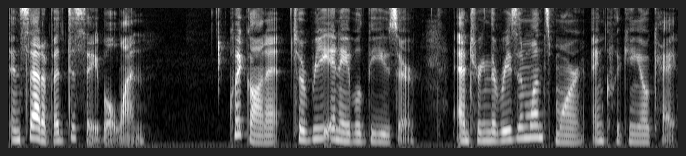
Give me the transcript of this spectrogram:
instead of a Disable one. Click on it to re-enable the user, entering the reason once more and clicking OK.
